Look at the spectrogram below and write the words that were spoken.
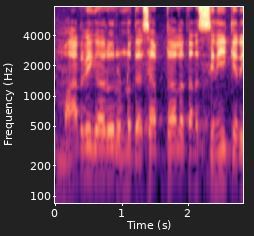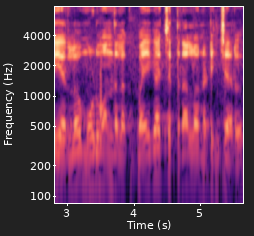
మాధవి గారు రెండు దశాబ్దాల తన సినీ కెరియర్లో మూడు వందలకు పైగా చిత్రాల్లో నటించారు.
